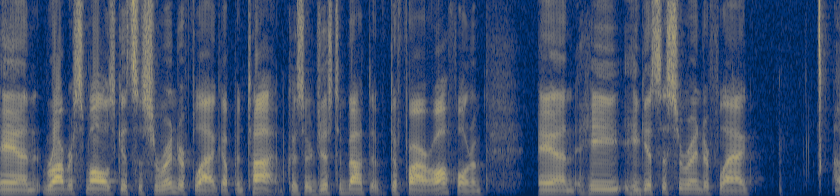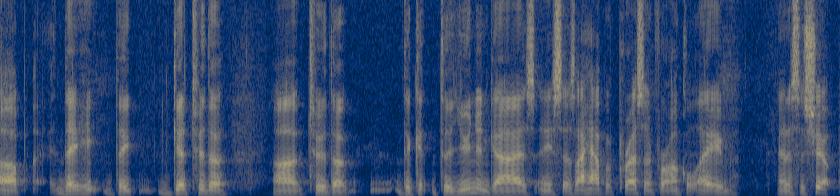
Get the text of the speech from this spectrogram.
and Robert Smalls gets the surrender flag up in time because they're just about to, to fire off on him, and he he gets the surrender flag up. They they get to the uh, to the, the the Union guys, and he says, "I have a present for Uncle Abe." And it's a ship.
